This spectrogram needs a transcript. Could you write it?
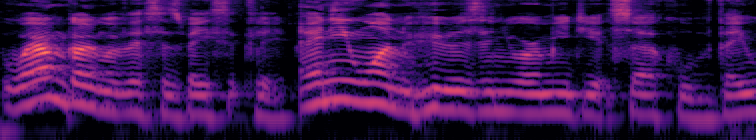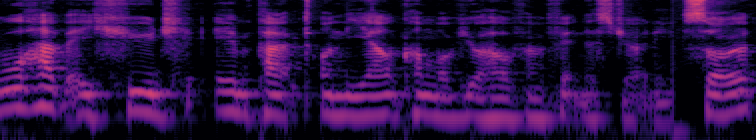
where I'm going with this is basically anyone who is in your immediate circle, they will have a huge impact on the outcome of your health and fitness journey. So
